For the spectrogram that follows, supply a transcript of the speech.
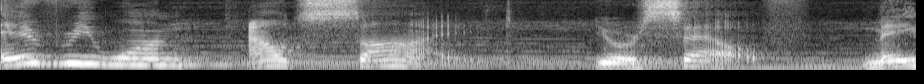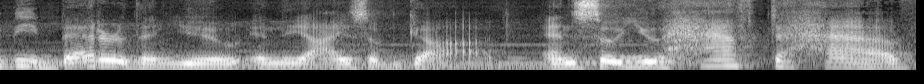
everyone outside yourself may be better than you in the eyes of God. And so you have to have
